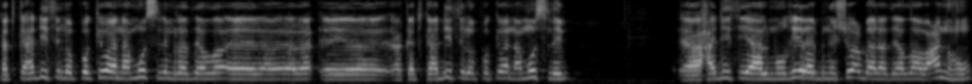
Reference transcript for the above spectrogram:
katika hadithi iliopokewa na muslim eh, eh, katika hadithi iliopokewa na muslim eh, hadithi ya almughira bni shuba radiallahu anhu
